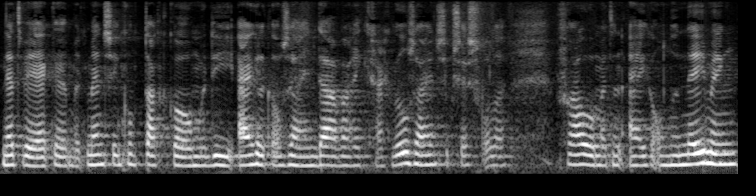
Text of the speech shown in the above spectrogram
netwerken, met mensen in contact komen die eigenlijk al zijn daar waar ik graag wil zijn. Succesvolle vrouwen met een eigen onderneming.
